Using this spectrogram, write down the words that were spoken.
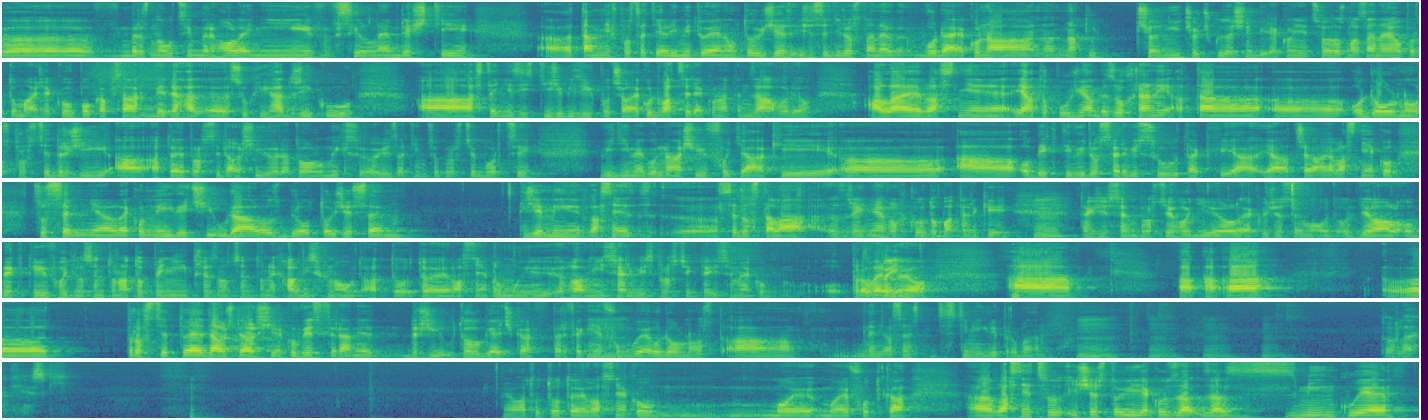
v mrznoucím mrholení, v silném dešti, a tam mě v podstatě limituje jenom to, že, že se ti dostane voda jako na, na, na tu čelní čočku, začne být jako něco rozmazaného, proto máš jako po kapsách hmm. pět ha, eh, suchých hadříků a stejně zjistíš, že bys jich potřeboval jako 20 jako na ten závod. Jo? Ale vlastně já to používám bez ochrany a ta uh, odolnost prostě drží a, a to je prostě další výhoda toho Lumixu, jo? že zatímco prostě borci vidím, jak odnáší foťáky uh, a objektivy do servisu, tak já, já třeba vlastně jako, co jsem měl jako největší událost, bylo to, že jsem že mi vlastně eh, se dostala zřejmě vlhkost do baterky, hmm. takže jsem prostě hodil, jakože jsem oddělal objektiv, hodil jsem to na topení, přes noc jsem to nechal vyschnout a to, to je vlastně jako můj hlavní servis, prostě, který jsem jako provedl, jo. A, a, a, a, a prostě to je další, další jako věc, která mě drží u toho Gčka. Perfektně hmm. funguje odolnost a neměl jsem s tím nikdy problém. Hmm. Hmm. Hmm. Hmm. Tohle je hezký. Jo, a toto to, je vlastně jako moje, moje fotka. A vlastně, co ještě stojí jako za, za zmínku, je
